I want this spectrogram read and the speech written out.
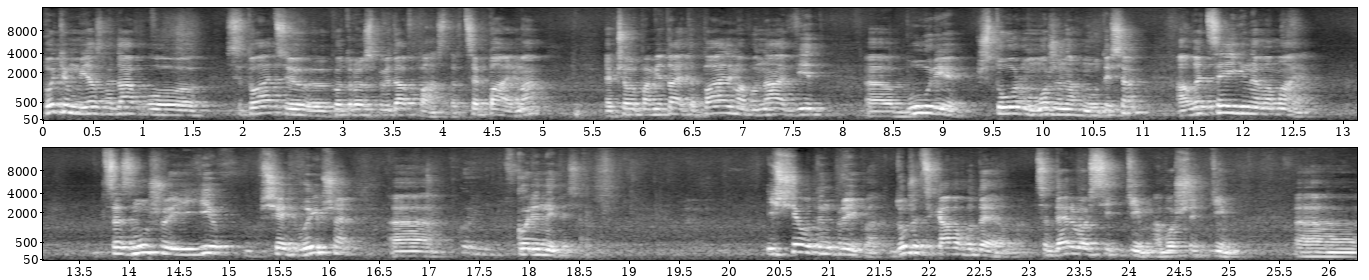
Потім я згадав о, ситуацію, е, котру розповідав пастор. Це пальма. Якщо ви пам'ятаєте, пальма вона від е, бурі, шторму може нагнутися, але це її не ламає. Це змушує її ще глибше е, вкорінитися. І ще один приклад дуже цікавого дерева. Це дерево сіттім або шиттім. Е,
